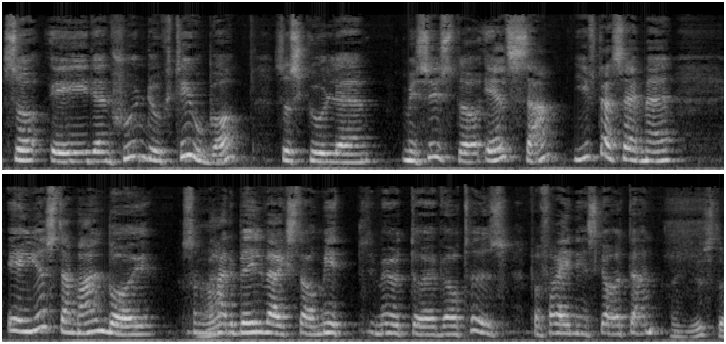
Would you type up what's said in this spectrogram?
så i den 7 oktober så skulle min syster Elsa gifta sig med Gösta Malmborg som Ja. hade bilverkstad mitt emot eh, vårt hus på Föreningsgatan. Ja.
